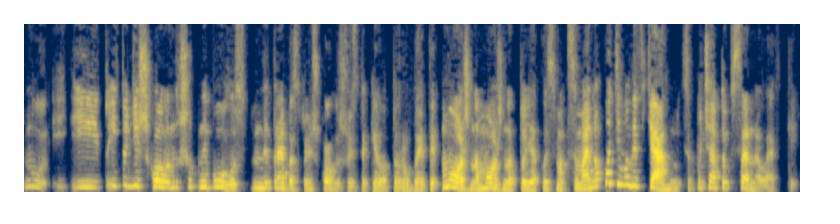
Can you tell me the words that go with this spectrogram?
Ну і, і, тоді школа, ну щоб не було, не треба з тої школи щось таке ото робити. Можна, можна то якось максимально, а потім вони втягнуться. Початок все нелегкий.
